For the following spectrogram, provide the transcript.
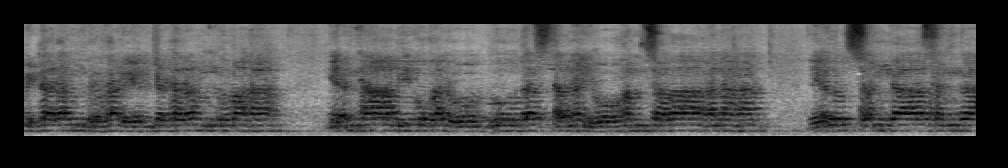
पिठरम गृहरेर्जठरम नुमः। यन्नाभिकुपरोद्भूतस्तनयो हंसवाहनः यदुत्सङ्गा सङ्गा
